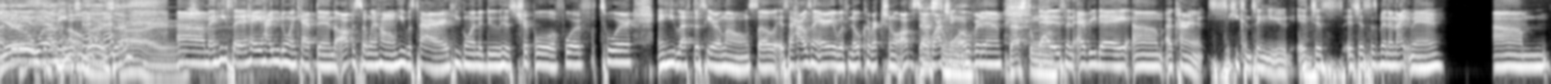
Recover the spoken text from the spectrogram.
fuck Yeah, it is, what? dummy. Oh. Um, and he said, "Hey, how you doing, Captain?" The officer went home. He was tired. He going to do his triple or fourth tour, and he left us here alone. So it's a housing area with no correctional officer That's watching one. over them. That's the one. That is an everyday um, occurrence. He continued. It just it just has been a nightmare. Um,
